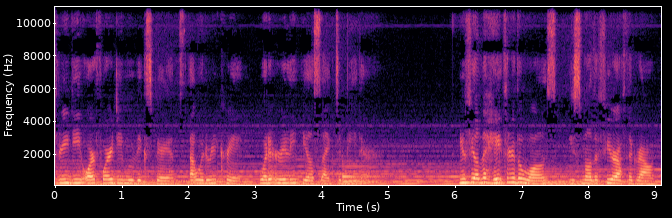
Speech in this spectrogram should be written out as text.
3D or 4D movie experience that would recreate what it really feels like to be there. You feel the hate through the walls, you smell the fear off the ground.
